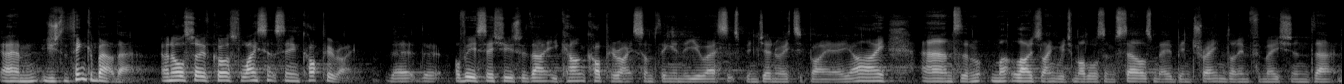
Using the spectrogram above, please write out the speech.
um, you should think about that. And also, of course, licensing and copyright. The, the obvious issues with that, you can't copyright something in the US that's been generated by AI, and the large language models themselves may have been trained on information that,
